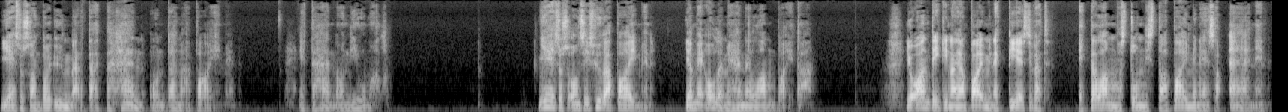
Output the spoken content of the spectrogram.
Jeesus antoi ymmärtää, että hän on tämä paimen että hän on Jumala. Jeesus on siis hyvä paimen, ja me olemme hänen lampaitaan. Jo antiikin ajan paimenet tiesivät, että lammas tunnistaa paimeneensa äänen,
